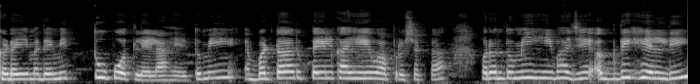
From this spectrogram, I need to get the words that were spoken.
कढईमध्ये मी तूप ओतलेलं आहे. तुम्ही बटर तेल काही वापरू शकता परंतु मी ही भाजी अगदी हेल्दी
